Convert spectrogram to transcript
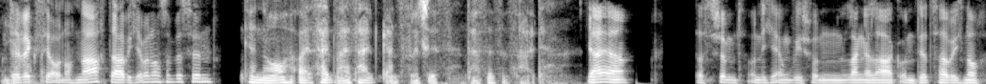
Und der Ja, wächst ja auch noch nach, da habe ich immer noch so ein bisschen. Genau, aber es ist halt, weil es halt ganz frisch ist. Das ist es halt. Ja, ja. Das stimmt. Und nicht irgendwie schon lange lag. Und jetzt habe ich noch,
